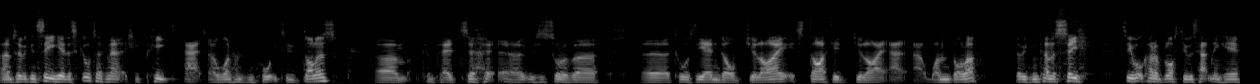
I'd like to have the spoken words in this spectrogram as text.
Um, so we can see here the skill token actually peaked at uh, $142 um, compared to, uh, which is sort of uh, uh, towards the end of July. It started July at, at $1. So we can kind of see see what kind of velocity was happening here.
